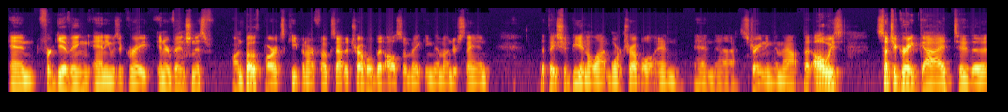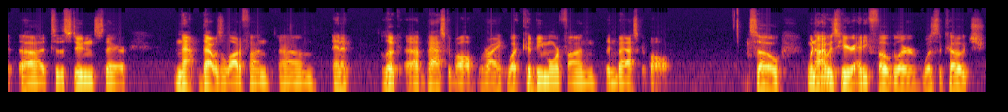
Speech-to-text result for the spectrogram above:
and forgiving, and he was a great interventionist on both parts, keeping our folks out of trouble, but also making them understand that they should be in a lot more trouble and and uh, straightening them out. But always such a great guide to the uh, to the students there, and that that was a lot of fun. Um, and it, look, uh, basketball, right? What could be more fun than basketball? So when I was here, Eddie Fogler was the coach,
